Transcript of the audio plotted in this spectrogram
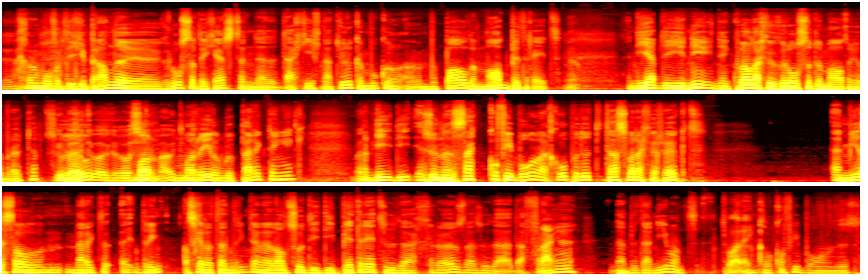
eh, Het gaat om over die gebrande, eh, geroosterde gerst. En eh, dat geeft natuurlijk een, boek, een bepaalde. Ja. En die heb je hier niet. Ik denk wel dat je geroosterde maten gebruikt hebt. gebruiken Sowieso. wel geroosterde Maar, mouten. maar redelijk beperkt, denk ik. Maar- Maar die, die, zo'n zak koffiebonen dat je open doet, dat is wat je ruikt. En meestal merkt het, eh, drink, als je dat dan drinkt, dan heb je al zo die, die bitterheid, zo dat gruis, dat, zo dat, dat frangen. Dat heb je dat niet, want het waren enkel koffiebonen. Dus.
